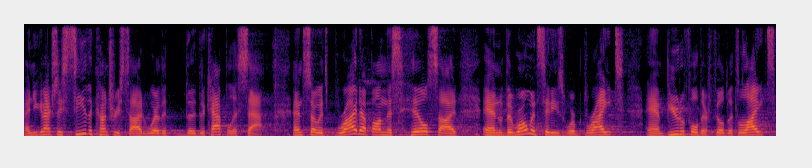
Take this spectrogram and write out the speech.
and you can actually see the countryside where the, the Decapolis sat. And so, it's right up on this hillside. And the Roman cities were bright and beautiful. They're filled with lights,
